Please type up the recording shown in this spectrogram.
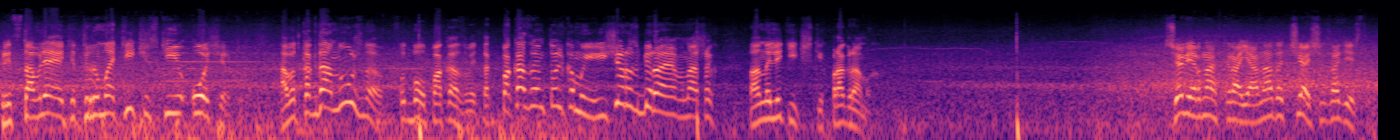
Представляю эти драматические очерки. А вот когда нужно футбол показывать, так показываем только мы. Еще разбираем в наших аналитических программах. Все верно, края надо чаще задействовать.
